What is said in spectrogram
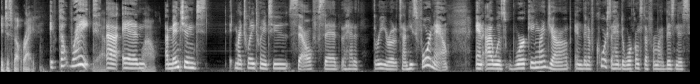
it just felt right. It felt right. Yeah. Uh, and wow. I mentioned my 2022 self said I had a three year old at the time. He's four now. And I was working my job. And then, of course, I had to work on stuff for my business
